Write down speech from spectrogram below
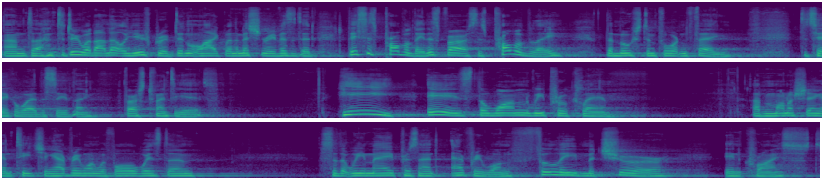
And uh, to do what that little youth group didn't like when the missionary visited, this is probably, this verse is probably the most important thing to take away this evening. Verse 28. He is the one we proclaim, admonishing and teaching everyone with all wisdom, so that we may present everyone fully mature in Christ.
